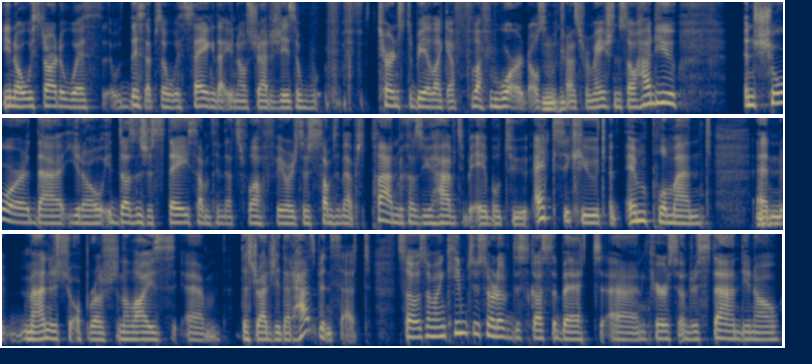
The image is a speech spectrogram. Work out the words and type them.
you know, we started with this episode with saying that, you know, strategy is a, f- turns to be like a fluffy word also mm-hmm. with transformation. So how do you ensure that, you know, it doesn't just stay something that's fluffy or it's just something that's planned because you have to be able to execute and implement mm-hmm. and manage to operationalize um, the strategy that has been set. So, so I'm keen to sort of discuss a bit and curious to understand, you know,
